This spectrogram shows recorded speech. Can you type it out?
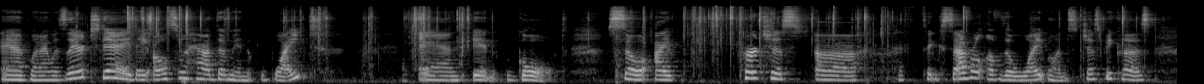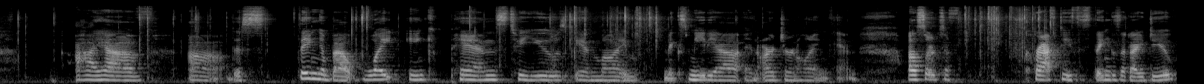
And when I was there today, they also had them in white and in gold. So I purchased, uh, I think, several of the white ones just because I have uh, this thing about white ink pens to use in my mixed media and art journaling and all sorts of crafty things that I do.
